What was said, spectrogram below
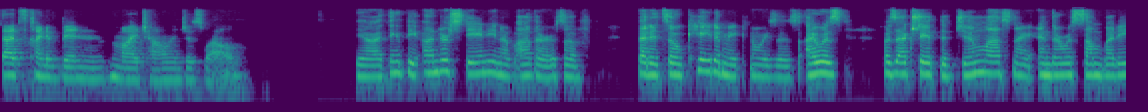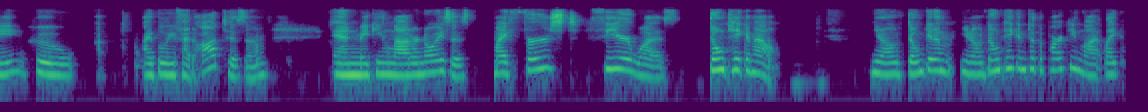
that's kind of been my challenge as well. Yeah, I think the understanding of others of that it's okay to make noises. I was I was actually at the gym last night and there was somebody who I believe had autism and making louder noises. My first fear was don't take him out. You know, don't get him, you know, don't take him to the parking lot. Like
